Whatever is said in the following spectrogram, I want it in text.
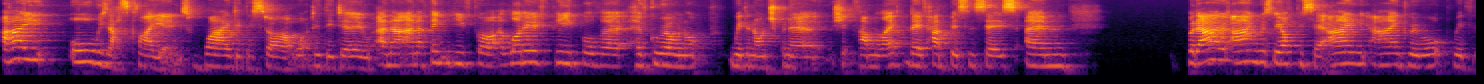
I always ask clients, why did they start? What did they do? And I, and I think you've got a lot of people that have grown up with an entrepreneurship family. They've had businesses. Um, but I, I was the opposite. I, I grew up with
